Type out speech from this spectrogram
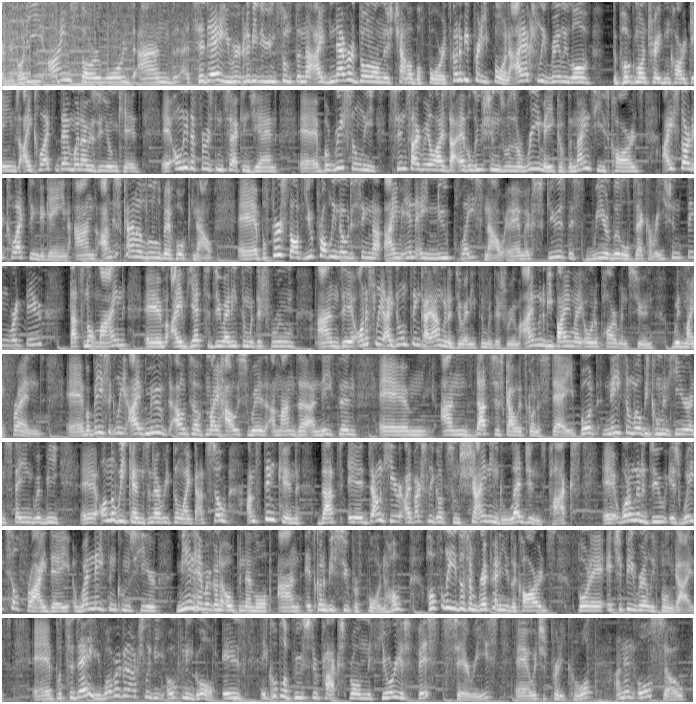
everybody? I'm Star-Lord, and today we're going to be doing something that I've never done on this channel before. It's going to be pretty fun. I actually really love the Pokemon trading card games. I collected them when I was a young kid, uh, only the first and second gen, uh, but recently, since I realized that Evolutions was a remake of the 90s cards, I started collecting again, and I'm just kind of a little bit hooked now. Uh, but first off, you're probably noticing that I'm in a new place now. Um, excuse this weird little decoration thing right there. That's not mine. Um, I've yet to do anything with this room. And uh, honestly, I don't think I am going to do anything with this room. I'm going to be buying my own apartment soon with my friend. Uh, but basically, I've moved out of my house with Amanda and Nathan. Um, and that's just how it's going to stay. But Nathan will be coming here and staying with me uh, on the weekends and everything like that. So I'm thinking that down here, I've actually got some Shining Legends packs. Uh, what I'm going to do is wait till Friday. When Nathan comes here, me and him are going to open them up and it's going to be super fun. Hope hopefully he doesn't rip any of the cards, but uh, it should be really fun, guys. Uh, but today, what we're going to actually be opening up is a couple of booster packs from the Furious Fists series, uh, which is pretty cool. And then also,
